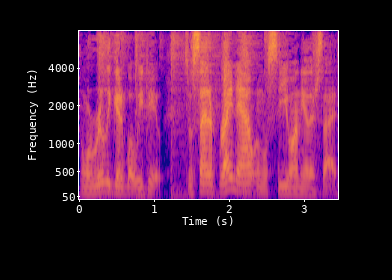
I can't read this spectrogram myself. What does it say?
and we're really good at what we do. So sign up right now, and we'll see you on the other side.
